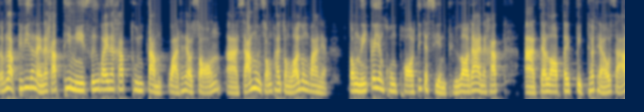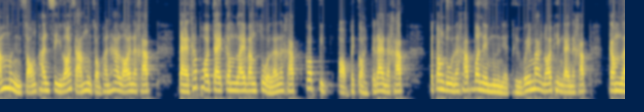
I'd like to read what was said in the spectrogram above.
สำหรับพี่ๆท่านไหนนะครับที่มีซื้อไว้นะครับทุนต่ำกว่าแถวๆ2อ่า32,200 ลงมาเนี่ยตรงนี้ก็ยังคงพอที่จะเสี่ยงถือรอได้นะครับ อาจจะรอไปปิดแถวแถว32,400 32,500 นะครับ แต่ถ้าพอใจกำไรบางส่วนแล้วนะครับ ก็ปิดออกไปก่อนก็ได้นะครับ ก็ต้องดูนะครับว่าในมือเนี่ยถือไว้มากน้อยเพียงใดนะครับกำไร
